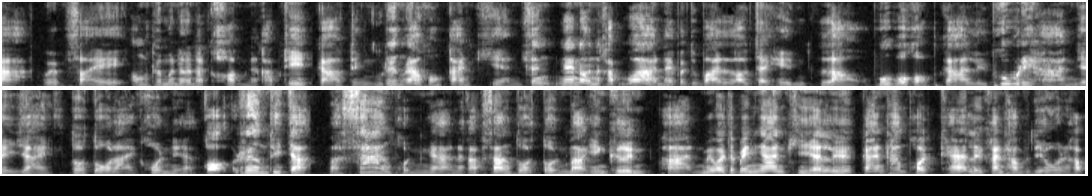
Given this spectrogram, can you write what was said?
จากเว็บไซต์ entrepreneur.com นะครับที่กล่าวถึงเรื่องราวของการเขียน ซึ่งแน่นอนนะครับว่าในปัจจุบันเราจะเห็นเหล่าผู้ประกอบการหรือผู้บริหารใหญ่ๆโตๆหลายคนเนี่ยก็เริ่มที่จะมาสร้างผลงานนะครับ สร้างตัวตนมากยิ่งขึ้น ผ่านไม่ว่าจะเป็นงานเขียนหรือการทำพอดแคสต์หรือการทำวิดีโอนะครับ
